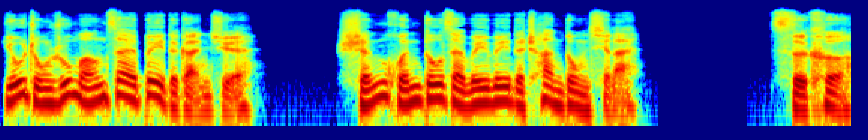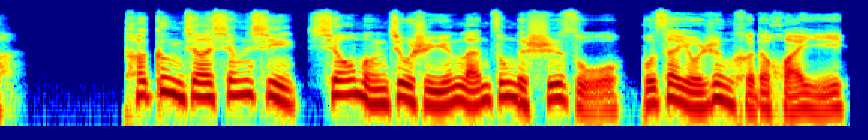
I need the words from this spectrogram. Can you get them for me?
有种如芒在背的感觉，神魂都在微微的颤动起来。此刻，他更加相信萧猛就是云岚宗的师祖，不再有任何的怀疑。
